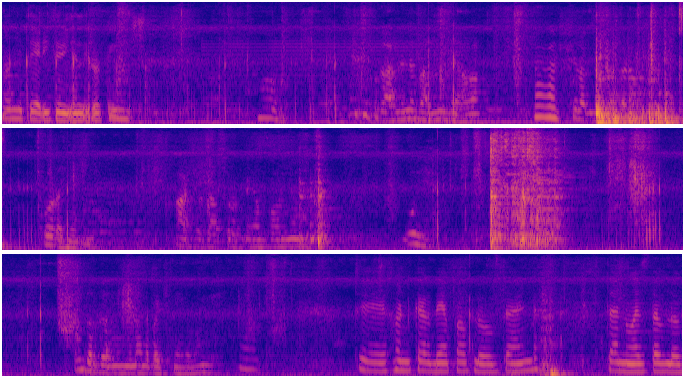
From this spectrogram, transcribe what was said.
ਮੰਮੀ ਤਿਆਰੀ ਕਰੀ ਜਾਂਦੀ ਰੋਟੀਆਂ ਦੀ। ਪਕਾ ਲੈਣੇ ਕੜਾ ਰੋਟੀਆਂ ਪਾਉਣੀਆਂ ਓਏ। ਅੰਦਰ ਗਰਮੀ ਨਾਲ ਬੈਠੀਆਂ ਰਵਾਂਗੇ ਤੇ ਹੁਣ ਕਰਦੇ ਆਪਾਂ ਵਲੌਗ ਦਾ ਐਂਡ ਤੁਹਾਨੂੰ ਅੱਜ ਦਾ ਵਲੌਗ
